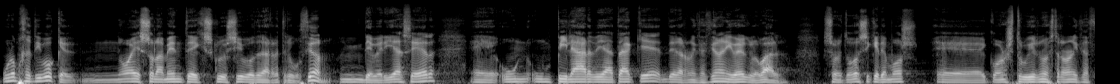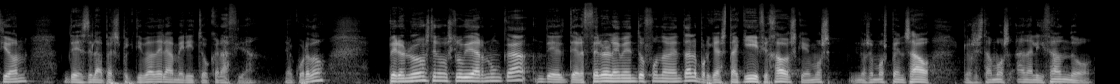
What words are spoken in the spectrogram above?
un objetivo que no es solamente exclusivo de la retribución, debería ser eh, un, pilar de ataque de la organización a nivel global, sobre todo si queremos eh, construir nuestra organización desde la perspectiva de la meritocracia, ¿de acuerdo? Pero no nos tenemos que olvidar nunca del tercer elemento fundamental, porque hasta aquí, fijaos que hemos, nos hemos pensado, nos estamos analizando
